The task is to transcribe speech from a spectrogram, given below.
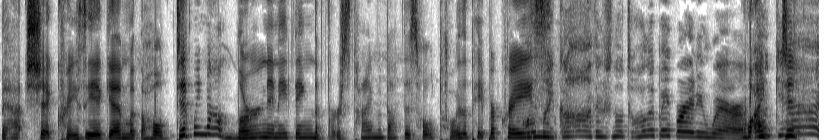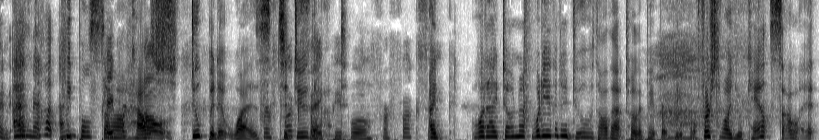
batshit crazy again with the whole? Did we not learn anything the first time about this whole toilet paper craze? Oh my god, there's no toilet paper anywhere. Well, I Again. did. I And- thought people saw how towels. stupid it was For to fuck's do sake, that. people. For fuck's I sake. What I don't know. What are you going to do with all that toilet paper, people? First of all, you can't sell it.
